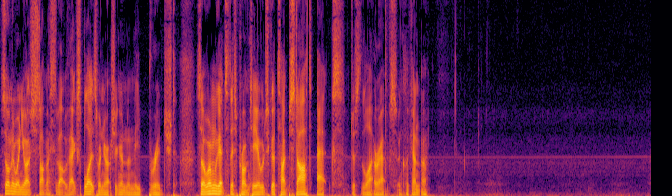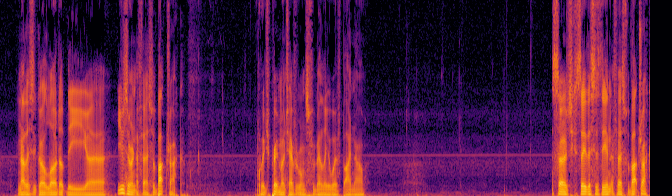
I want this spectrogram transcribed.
It's only when you actually start messing about with exploits when you're actually going to need bridged. So when we get to this prompt here, we're just going to type start X, just the letter X, and click enter. Now this is going to load up the uh, user interface for Backtrack, which pretty much everyone's familiar with by now. So as you can see, this is the interface for Backtrack,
